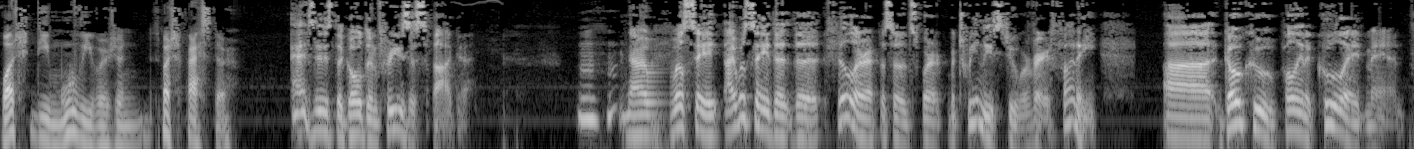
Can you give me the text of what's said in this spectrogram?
watch the movie version. It's much faster. As is the Golden Frieza saga. Mm-hmm. Now, I will say, I will say that the filler episodes were between these two were very funny. Uh, Goku pulling a Kool-Aid man.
